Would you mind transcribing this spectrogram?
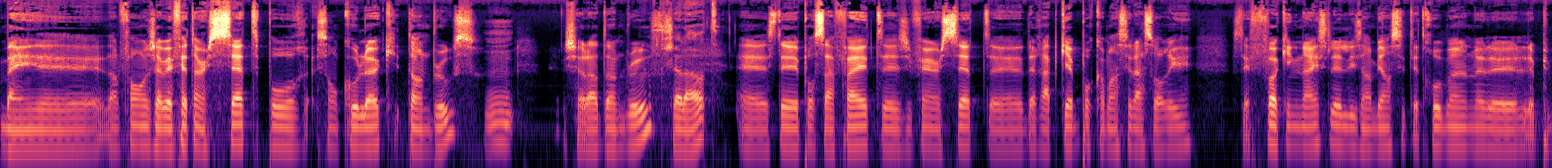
ben, euh, dans le fond, j'avais fait un set pour son coloc Don Bruce. Hmm. Shout out Don Bruce. Shout out. Euh, C'était pour sa fête. euh, J'ai fait un set euh, de rap keb pour commencer la soirée. C'était fucking nice. Là. Les ambiances étaient trop bonnes. là. Le, le pub-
